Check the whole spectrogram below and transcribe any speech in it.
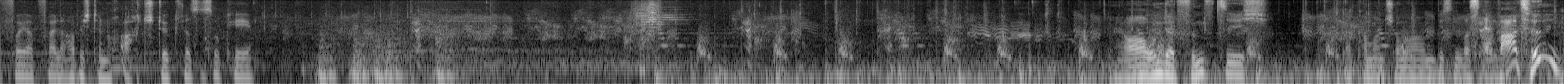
Feuerpfeile habe ich denn noch? Acht Stück, das ist okay. Ja, 150. Da kann man schon mal ein bisschen was erwarten.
